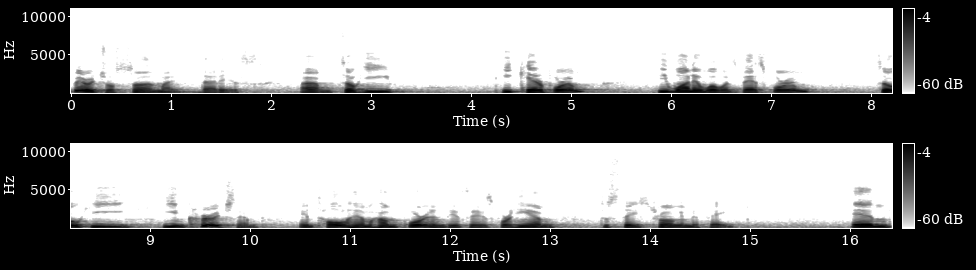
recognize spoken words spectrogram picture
spiritual son, my, that is. Um, so he he cared for him. He wanted what was best for him. So he he encouraged him and told him how important this is for him to stay strong in the faith. And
